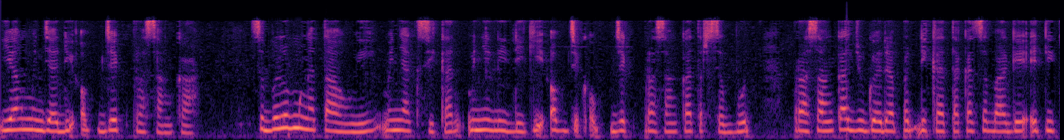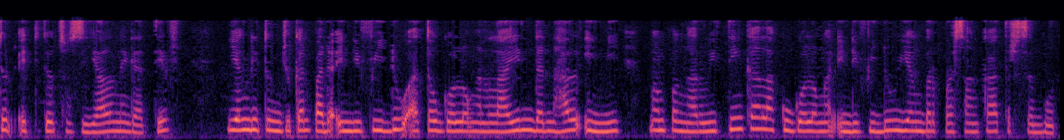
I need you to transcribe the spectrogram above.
yang menjadi objek prasangka. Sebelum mengetahui, menyaksikan, menyelidiki objek-objek prasangka tersebut, prasangka juga dapat dikatakan sebagai attitude-attitude sosial negatif yang ditunjukkan pada individu atau golongan lain dan hal ini mempengaruhi tingkah laku golongan individu yang berprasangka tersebut.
